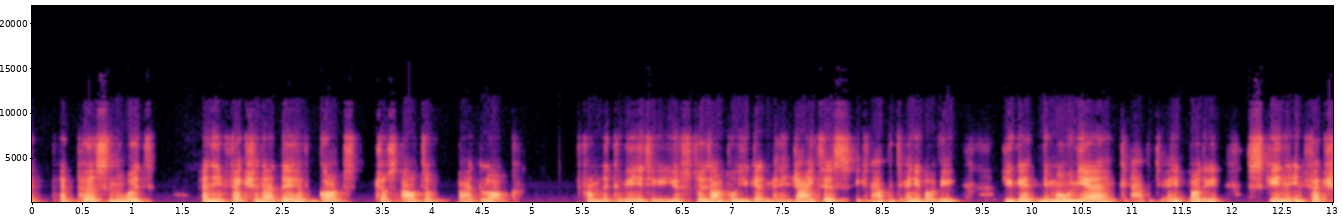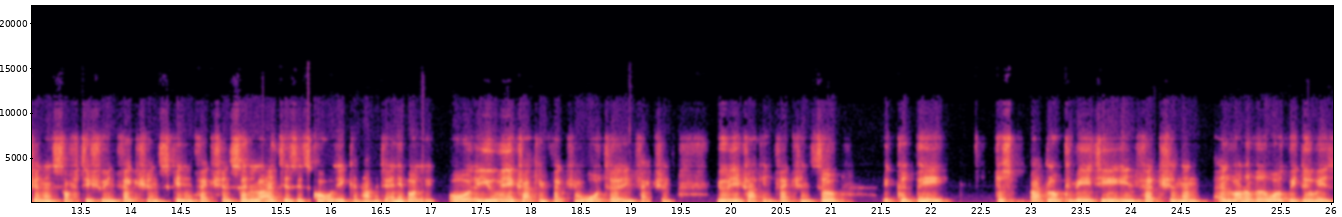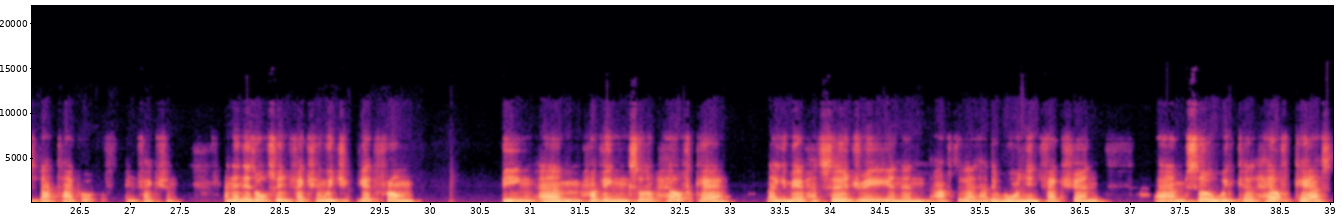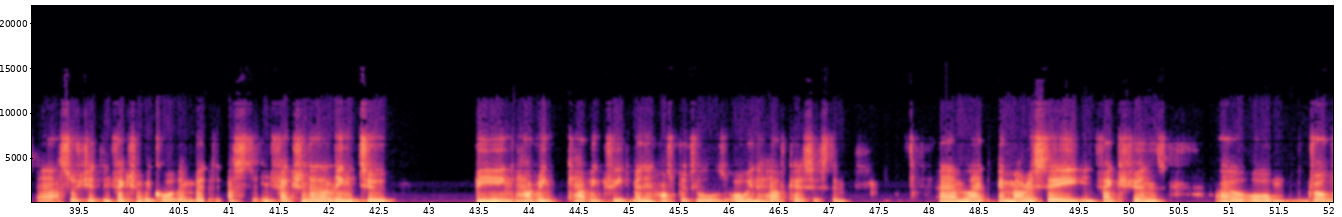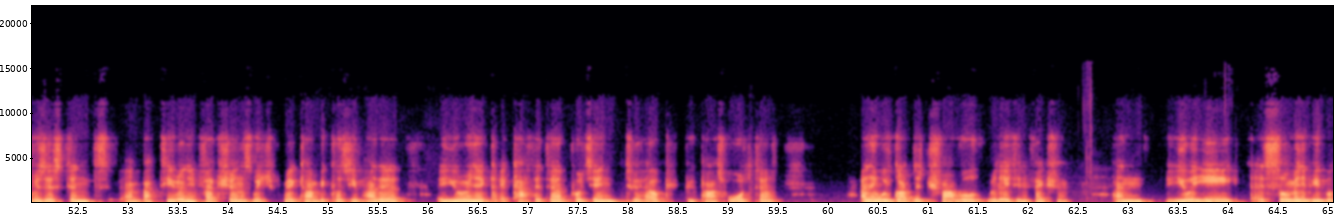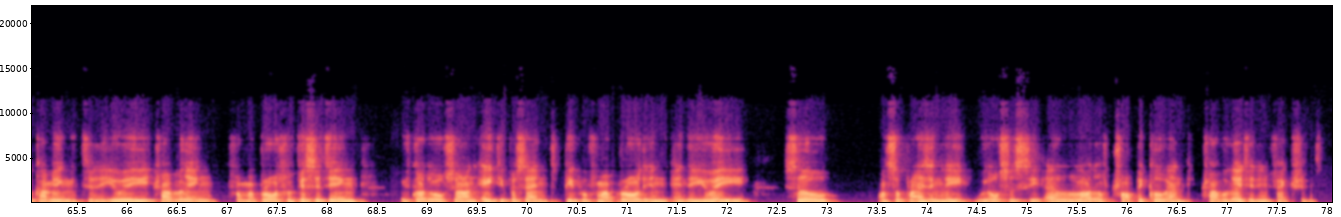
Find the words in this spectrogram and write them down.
a, a person with an infection that they have got just out of bad luck from the community. You, for example, you get meningitis, it can happen to anybody. You get pneumonia, it can happen to anybody. Skin infection and soft tissue infection, skin infection, cellulitis, it's called, it can happen to anybody. Or urinary tract infection, water infection, urinary tract infection. So it could be just bad luck community infection. And a lot of the work we do is that type of infection. And then there's also infection which you get from being um, having sort of healthcare like you may have had surgery and then after that had a wound infection. Um, so we call healthcare uh, associated infection, we call them, but as infections that are linked to being having having treatment in hospitals or in the healthcare system, um, like MRSA infections uh, or drug-resistant um, bacterial infections, which may come because you've had a, a urinary a catheter put in to help you pass water. And then we've got the travel-related infection. And UAE, so many people coming to the UAE traveling from abroad for visiting. We've got also around 80% people from abroad in, in the UAE. So unsurprisingly, we also see a lot of tropical and travel-related infections,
